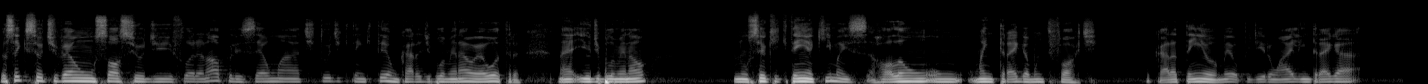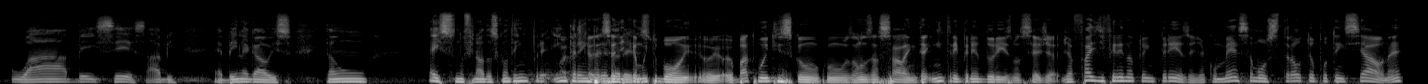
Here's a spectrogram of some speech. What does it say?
eu sei que se eu tiver um sócio de Florianópolis, é uma atitude que tem que ter, um cara de Blumenau é outra. Né? E o de Blumenau, não sei o que, que tem aqui, mas rola um, um, uma entrega muito forte. O cara tem, o meu, pediram A, ele entrega o A, B e C, sabe? É bem legal isso. Então, é isso. No final das contas, é empre, Essa dica é muito bom. Eu, eu bato muito isso com, com os alunos na sala, intra- intraempreendedorismo, ou seja, já faz diferença na tua empresa, já começa a mostrar o teu potencial, né?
